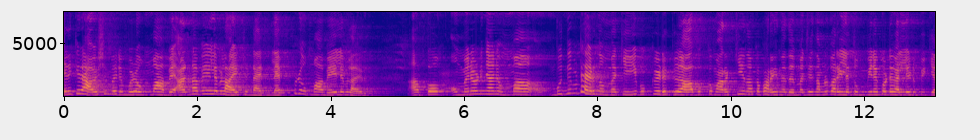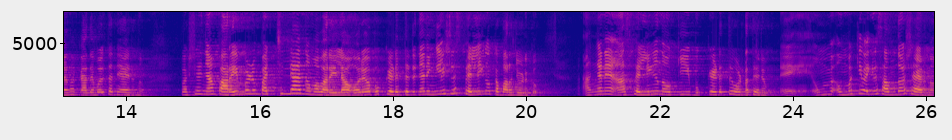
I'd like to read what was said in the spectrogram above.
എനിക്കൊരു ആവശ്യം വരുമ്പോഴോ ഉമ്മ അൺഅവൈലബിൾ ആയിട്ടുണ്ടായിരുന്നില്ല. എപ്പോഴും ഉമ്മ അവൈലബിൾ ആയിരുന്നു. അപ്പോൾ ഉമ്മനോട് ഞാൻ ഉമ്മ ബുദ്ധിമുട്ടായിരുന്നു ഉമ്മക്ക് ഈ ബുക്ക് എടുക്കുക ആ ബുക്ക് മറക്കി എന്നൊക്കെ പറയുന്നത്. മറ്റേ നമ്മൾ പറയില്ലേ തുമ്പിനെ കൊണ്ട് കല്ലെടുപ്പിക്കുക എന്നൊക്കെ. അതേപോലെ തന്നെയായിരുന്നു. പക്ഷെ ഞാൻ പറയുമ്പോഴും പറ്റില്ല എന്ന് പറയില്ല. ഓരോ ബുക്ക് എടുത്തിട്ട് ഞാൻ ഇംഗ്ലീഷിലെ സ്പെല്ലിംഗ് ഒക്കെ പറഞ്ഞു കൊടുക്കും. അങ്ങനെ ആ സ്പെല്ലിംഗ് നോക്കി ബുക്ക് എടുത്ത് കൊണ്ട തരും ഉമ്മ ഉമ്മയ്ക്ക് ഭയങ്കര സന്തോഷമായിരുന്നു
